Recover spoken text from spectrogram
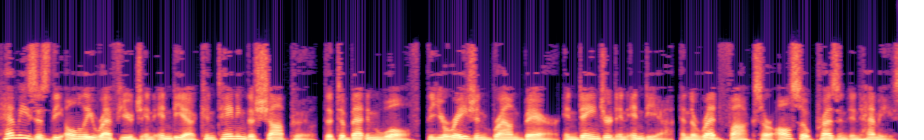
Hemis is the only refuge in India containing the shapu, the Tibetan wolf, the Eurasian brown bear endangered in India, and the red fox are also present in Hemis.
